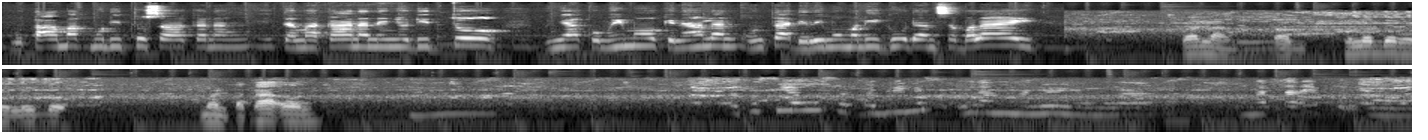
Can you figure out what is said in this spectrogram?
Mutamak mo dito sa kanang tamakanan ninyo dito. Nya kung himo kinahanglan unta diri mo maligo dan sa balay. Lang, pag sulod dire ligo. Man pakaon, Tapos yung sa paglinis ulang manure, yung mga mga tae po, ah,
